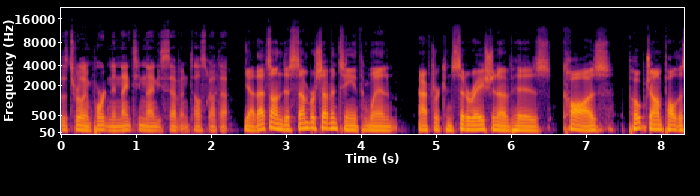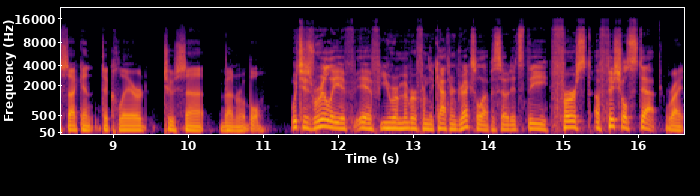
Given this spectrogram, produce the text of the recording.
that's really important in 1997. Tell us about that. Yeah, that's on December 17th when after consideration of his cause, Pope John Paul II declared Toussaint venerable. Which is really, if if you remember from the Katharine Drexel episode, it's the first official step Right.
